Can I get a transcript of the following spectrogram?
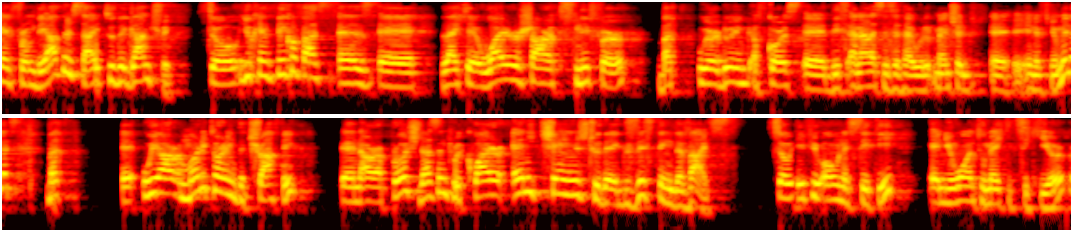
and from the other side to the gantry. So you can think of us as a, like a Wireshark sniffer, but we're doing, of course, uh, this analysis that I will mention uh, in a few minutes. But uh, we are monitoring the traffic, and our approach doesn't require any change to the existing device. So if you own a CT and you want to make it secure,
